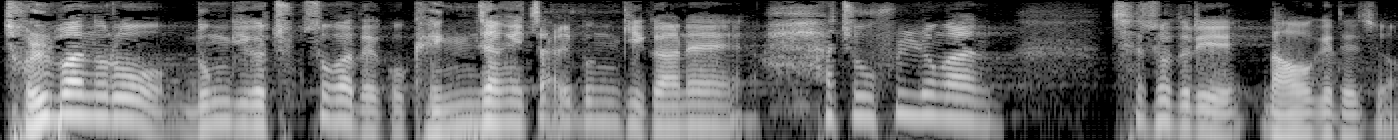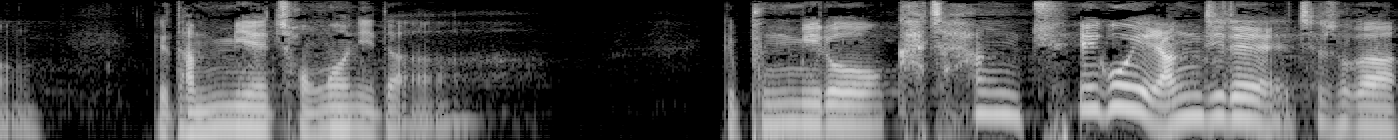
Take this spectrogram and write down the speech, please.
절반으로 농기가 축소가 되고 굉장히 짧은 기간에 아주 훌륭한 채소들이 나오게 되죠. 남미의 정원이다. 북미로 가장 최고의 양질의 채소가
